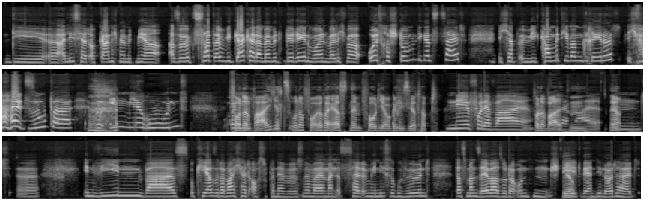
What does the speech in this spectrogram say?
die äh, Alicia hat auch gar nicht mehr mit mir, also es hat irgendwie gar keiner mehr mit mir reden wollen, weil ich war ultra stumm die ganze Zeit. Ich habe irgendwie kaum mit jemandem geredet. Ich war halt super so in mir ruhend. Vor Und- der Wahl jetzt oder vor eurer ersten MV, die ihr organisiert habt? Nee, vor der Wahl. Vor der Wahl. Vor der hm. Wahl. ja. Und äh, in Wien war es, okay, also da war ich halt auch super nervös, ne, weil man ist es halt irgendwie nicht so gewöhnt, dass man selber so da unten steht, während die Leute halt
